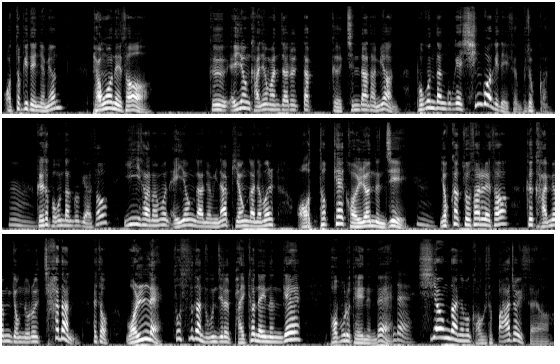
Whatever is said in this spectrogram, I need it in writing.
어떻게 되냐면 병원에서 그 A형 간염 환자를 딱 그 진단하면 보건당국에 신고하게 돼 있어요 무조건. 음. 그래서 보건당국이 와서 이 사람은 A형 간염이나 B형 간염을 어떻게 걸렸는지 음. 역학 조사를 해서 그 감염 경로를 차단해서 원래 소스가 누군지를 밝혀내는 게 법으로 돼 있는데 네. 간염은 거기서 빠져 있어요.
